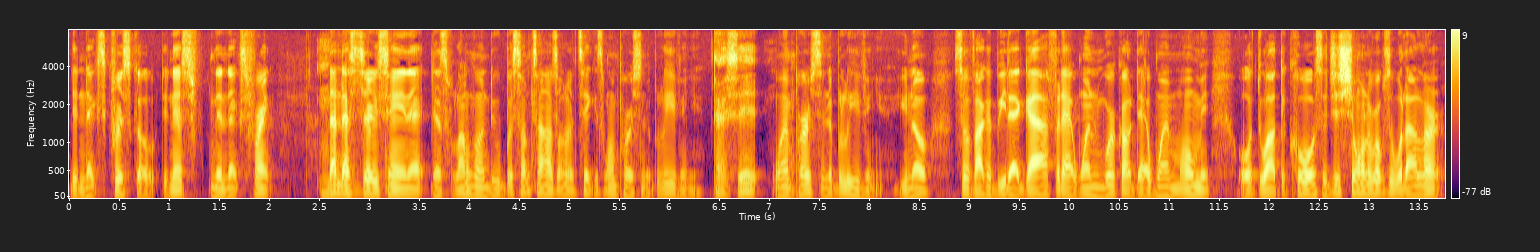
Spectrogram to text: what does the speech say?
the next Crisco, the next the next Frank. Not necessarily saying that that's what I'm going to do, but sometimes all it takes is one person to believe in you That's it. one person to believe in you, you know? So if I could be that guy for that one workout, that one moment, or throughout the course, or just showing the ropes of what I learned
